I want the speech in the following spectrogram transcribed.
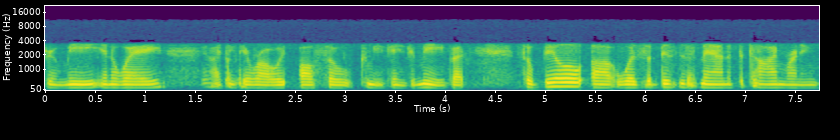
through me in a way. I think they were always also communicating to me, but so Bill uh, was a businessman at the time, running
